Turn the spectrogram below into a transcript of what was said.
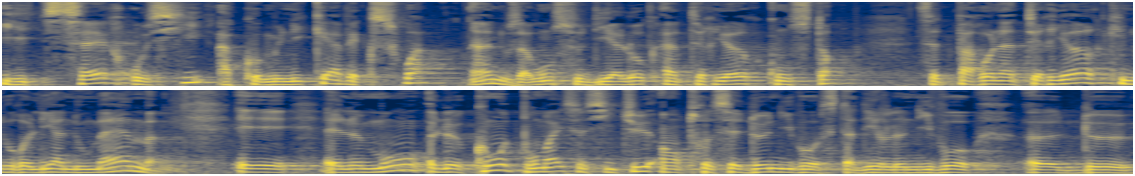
il sert aussi à communiquer avec soi. Hein. nous avons ce dialogue intérieur constant. cette parole intérieure qui nous relie à nous-mêmes. Et, le, le conte, pour moi, il se situe entre ces deux niveaux, c'est-à-dire le niveau euh, de,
